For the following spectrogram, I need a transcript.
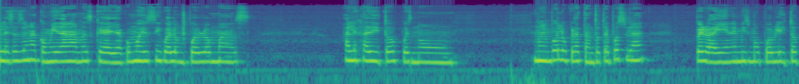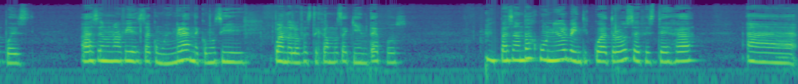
les hace una comida nada más que allá como es igual un pueblo más alejadito, pues no, no involucra tanto Tepoztlán, pero ahí en el mismo pueblito pues hacen una fiesta como en grande, como si cuando lo festejamos aquí en Tepos. Pasando a junio, el 24, se festeja a,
